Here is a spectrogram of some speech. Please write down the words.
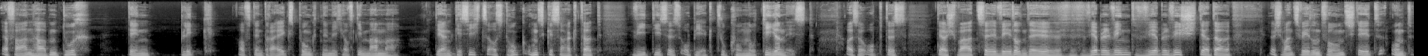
erfahren haben durch den Blick auf den Dreieckspunkt, nämlich auf die Mama, deren Gesichtsausdruck uns gesagt hat, wie dieses Objekt zu konnotieren ist. Also ob das der schwarze, wedelnde Wirbelwind, Wirbelwisch, der da schwanzwedelnd vor uns steht und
